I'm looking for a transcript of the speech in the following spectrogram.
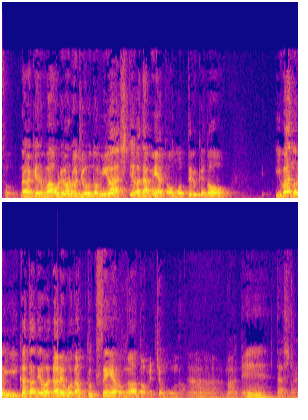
そう。だけどまあ俺は路上飲みはしてはダメやと思ってるけど今の言い方では誰も納得せんやろうなとはめっちゃ思うな。ああまあね確かに。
